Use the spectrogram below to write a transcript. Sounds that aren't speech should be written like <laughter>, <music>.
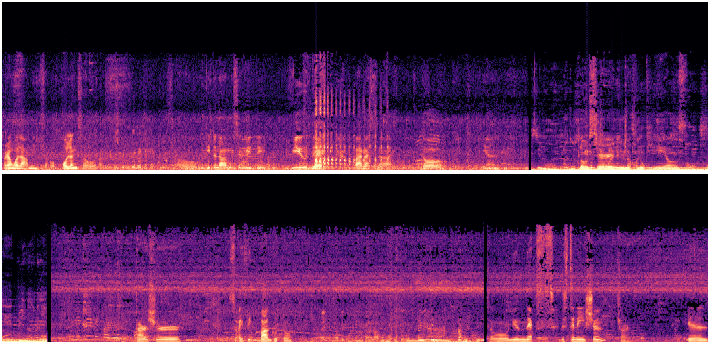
parang wala kami sa kulang sa oras. So, dito na kami sa view deck. View deck para sa ito. Yan. Closer ng Chocolate Hills. Tarsher. So, I think bago to. Ayan. So, yung next destination, char, is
